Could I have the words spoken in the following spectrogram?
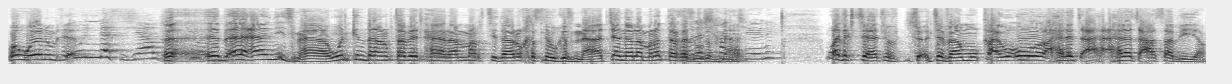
والو مت- والناس جاو أه، أه، بقى عانيت معاه وين كنت دارو بطبيعه الحال راه مرتي دارو خاصني نوقف معاه حتى أنا لا مرات راه خاصني نوقف معاه وهذاك تفاهم وقع وحالات حالات عصبيه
